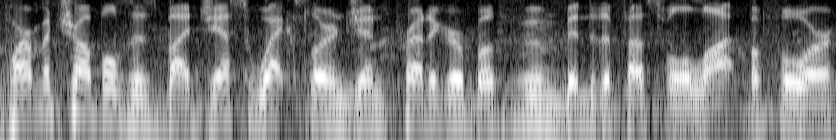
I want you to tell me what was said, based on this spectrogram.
Apartment Troubles is by Jess Weixler and Jen Prediger, both of whom have been to the festival a lot before.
